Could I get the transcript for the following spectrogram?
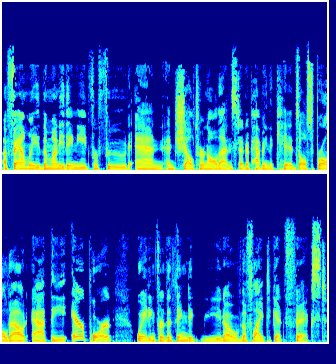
a family the money they need for food and and shelter and all that instead of having the kids all sprawled out at the airport waiting for the thing to you know the flight to get fixed?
